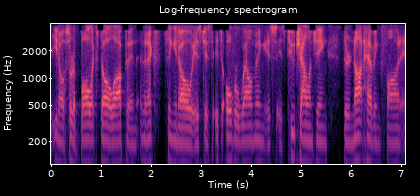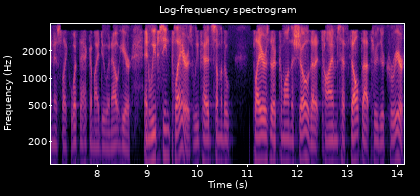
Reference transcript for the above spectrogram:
you know, sort of bollocks all up, and, and the next thing you know is just it's overwhelming, it's it's too challenging. They're not having fun, and it's like, what the heck am I doing out here? And we've seen players. We've had some of the players that have come on the show that at times have felt that through their career.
